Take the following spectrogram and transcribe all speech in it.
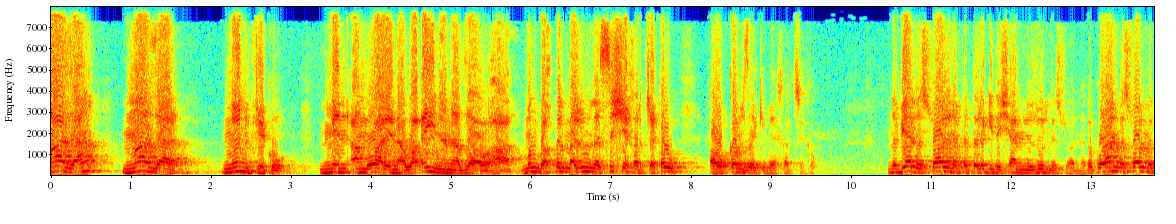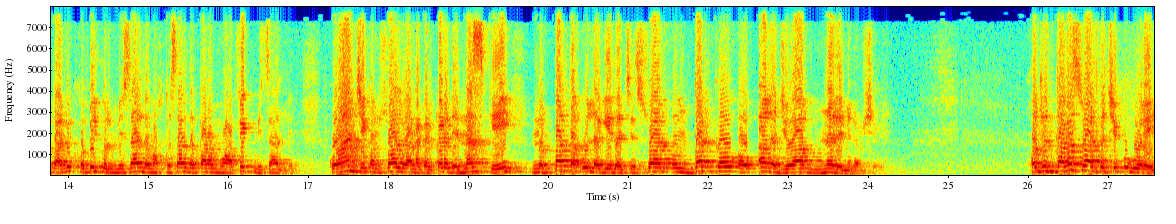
ماذا ماذا ننفقو من اموالنا واين نضعها موږ خپل مالونه څه شي خرچ کو او کم ځای کې به خرچ کو نو بیا د سوال نه پته لګي د شان نزول د سوال نه د قران د سوال مطابق خو بالکل مثال د مختصر د پر موافق مثال دی قران چې کوم سوال را نقل کړي د نس کې نو پته ولګي د چې سوال هم دک او هغه جواب نه دی ملو شوی خو دغه سوال ته چې وګورئ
